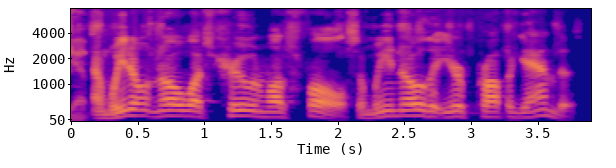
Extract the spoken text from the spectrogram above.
Yep. And we don't know what's true and what's false. And we know that you're propagandists,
